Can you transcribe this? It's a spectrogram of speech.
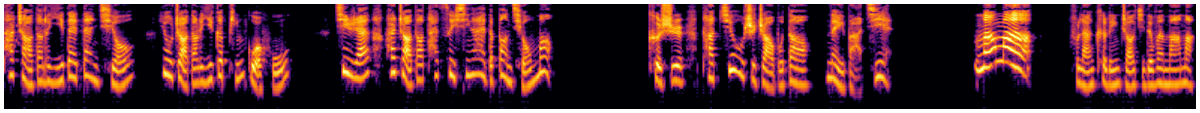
他找到了一袋弹球，又找到了一个苹果核，竟然还找到他最心爱的棒球帽。可是他就是找不到那把剑。妈妈，富兰克林着急的问妈妈：“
